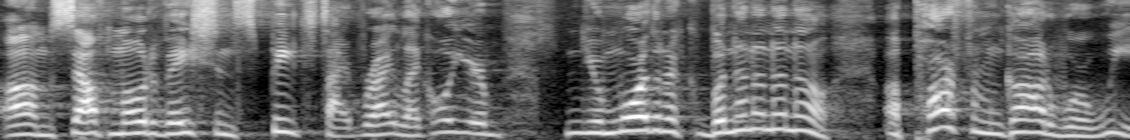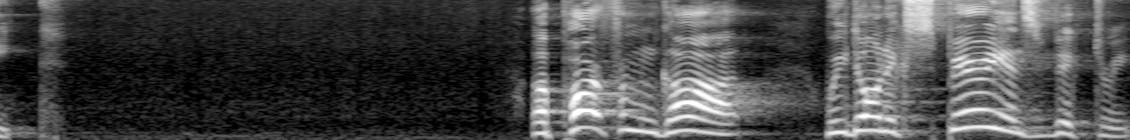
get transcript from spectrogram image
um, self motivation speech type, right? Like, oh, you're, you're more than a, but no, no, no, no. Apart from God, we're weak. Apart from God, we don't experience victory.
